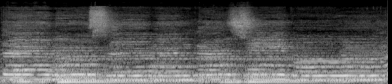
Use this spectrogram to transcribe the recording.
때 웃음은 끝이 울어버리고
